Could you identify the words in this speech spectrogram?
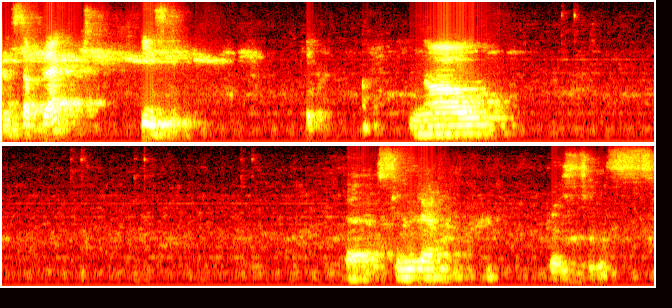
and subtract easily. Now similar questions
